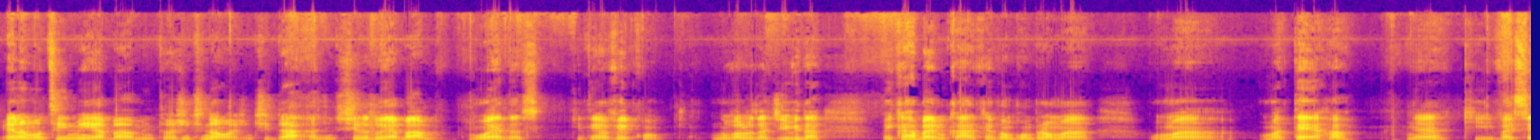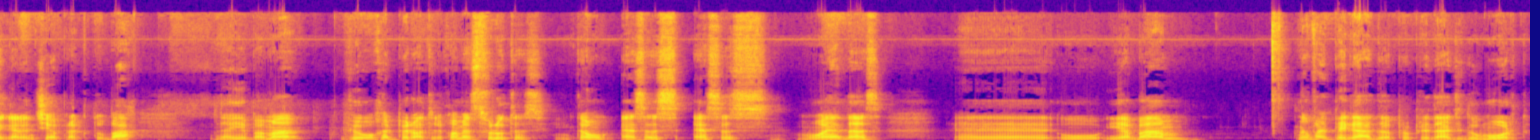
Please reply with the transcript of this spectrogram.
Ela motzin yabam. Então a gente não, a gente dá, a gente tira do yabam moedas que tem a ver com no valor da dívida. Vão comprar uma uma uma terra, né, que vai ser garantia para Ktubá, da Yabamá, vê o reperot, ele come as frutas. Então essas essas moedas é, o Yabam não vai pegar da propriedade do morto,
